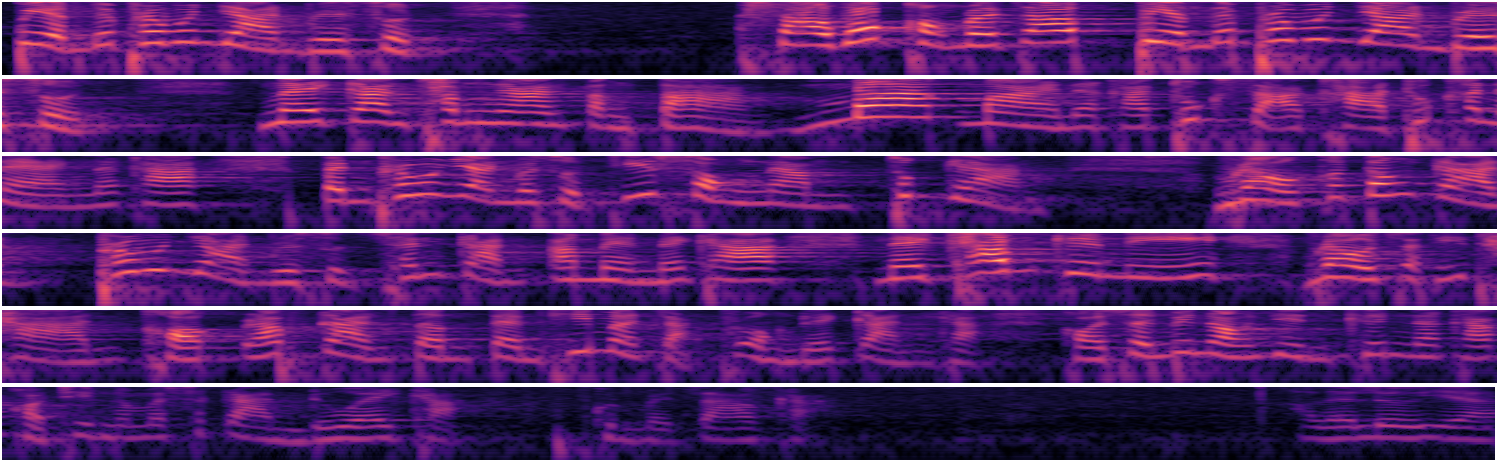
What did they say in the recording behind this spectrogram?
เปี่ยมด้วยพระวิญญาณบริสุทธิ์ สาวกของพระเจ้าเปี่ยมด้วยพระวิญญาณบริสุทธิ์ ในการทำงานต่างๆ มากมายนะคะ ทุกสาขาทุกแขนงนะคะ เป็นพระวิญญาณบริสุทธิ์ที่ทรงนำทุกอย่าง เราก็ต้องการพระวิญญาณบริสุทธิ์เช่นกันอเมนไหมคะ ในค่ำคืนนี้เราจะอธิษฐานขอรับการเติมเต็มที่มาจากพระองค์ด้วยกันค่ะ ขอเชิญพี่น้องยืนขึ้นนะคะ ขอทีมนมัสการด้วยค่ะขอบคุณพระเจ้าค่ะฮาเลลูยา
